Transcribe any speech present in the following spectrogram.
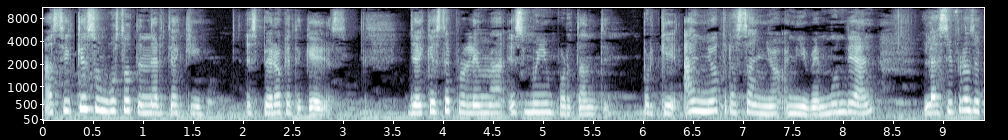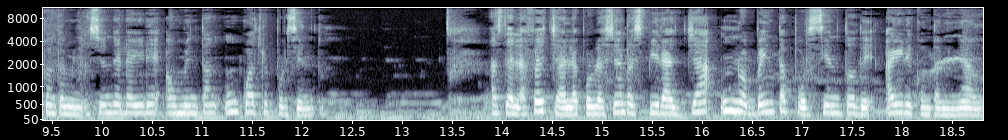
Así que es un gusto tenerte aquí. Espero que te quedes, ya que este problema es muy importante, porque año tras año a nivel mundial las cifras de contaminación del aire aumentan un 4%. Hasta la fecha, la población respira ya un 90% de aire contaminado.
